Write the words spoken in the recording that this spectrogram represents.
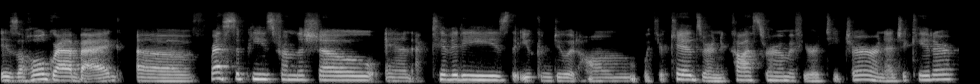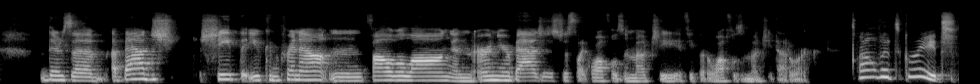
is a whole grab bag of recipes from the show and activities that you can do at home with your kids or in your classroom if you're a teacher or an educator. There's a, a badge sheet that you can print out and follow along and earn your badges just like waffles and mochi if you go to wafflesandmochi.org. Oh, that's great.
